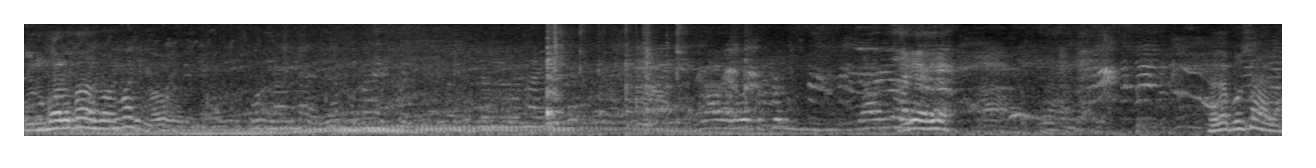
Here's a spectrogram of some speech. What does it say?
रुमाल का? ह्याला पुसा आला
